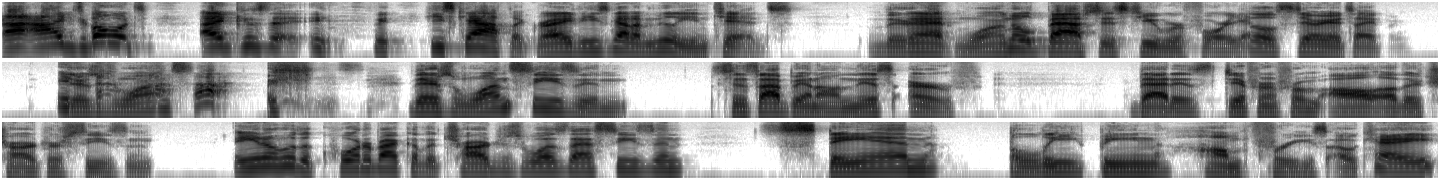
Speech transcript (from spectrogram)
I, I don't I because uh, he's Catholic, right? He's got a million kids. There's That one no Baptist humor for A you. little stereotyping. There's one there's one season since I've been on this earth that is different from all other Charger season. And you know who the quarterback of the Chargers was that season? Stan bleeping Humphries, okay?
